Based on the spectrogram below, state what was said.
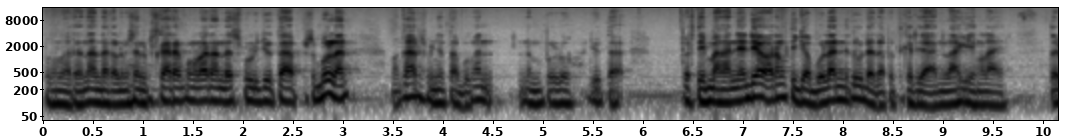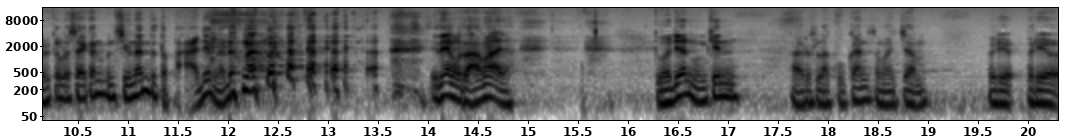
pengeluaran anda. Kalau misalnya sekarang pengeluaran anda 10 juta sebulan maka harus punya tabungan 60 juta pertimbangannya dia orang tiga bulan itu udah dapat kerjaan lagi yang lain tapi kalau saya kan pensiunan tetap aja nggak ada itu yang pertama ya kemudian mungkin harus lakukan semacam prior, prior,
